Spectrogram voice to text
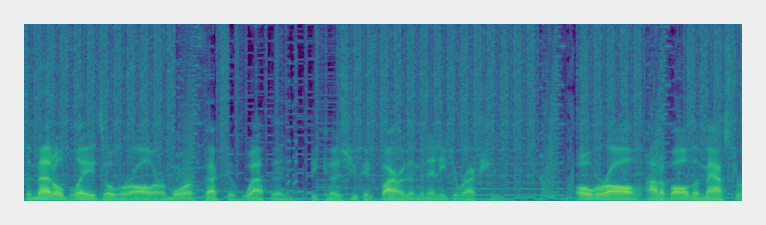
The metal blades overall are a more effective weapon because you can fire them in any direction. Overall, out of all the master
